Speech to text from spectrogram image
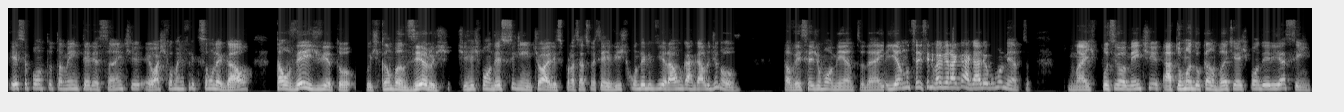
Esse ponto também é interessante, eu acho que é uma reflexão legal. Talvez, Vitor, os cambanzeiros te respondessem o seguinte: olha, esse processo vai ser revisto quando ele virar um gargalo de novo. Talvez seja o momento, né? E eu não sei se ele vai virar gargalo em algum momento mas possivelmente a turma do Kanban te responderia assim.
